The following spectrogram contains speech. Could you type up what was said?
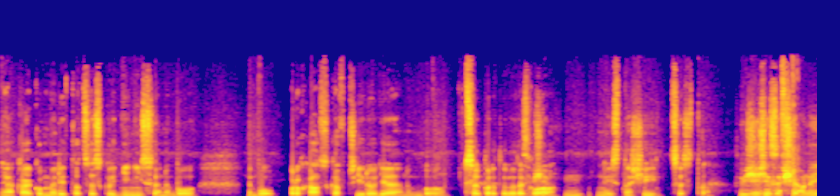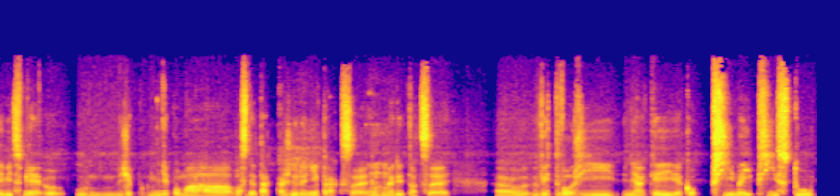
nějaká jako meditace, sklidnění se, nebo, nebo procházka v přírodě, nebo co je pro tebe taková hm. nejsnažší cesta? Myslím, že ze všeho nejvíc mě, že mě pomáhá vlastně ta každodenní praxe, mm-hmm. meditace, Eh, vytvoří nějaký jako přímý přístup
